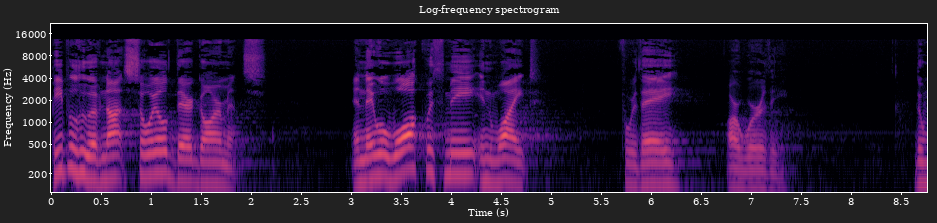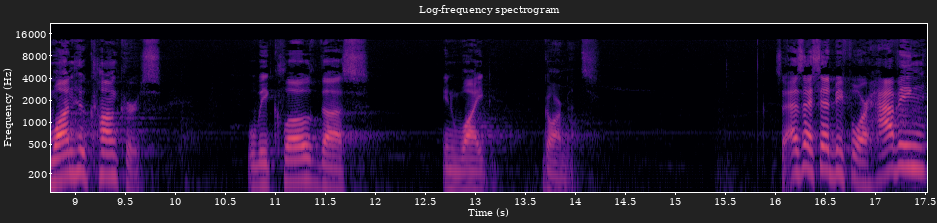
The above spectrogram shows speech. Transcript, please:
people who have not soiled their garments, and they will walk with me in white, for they are worthy. The one who conquers will be clothed thus in white garments. So, as I said before, having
